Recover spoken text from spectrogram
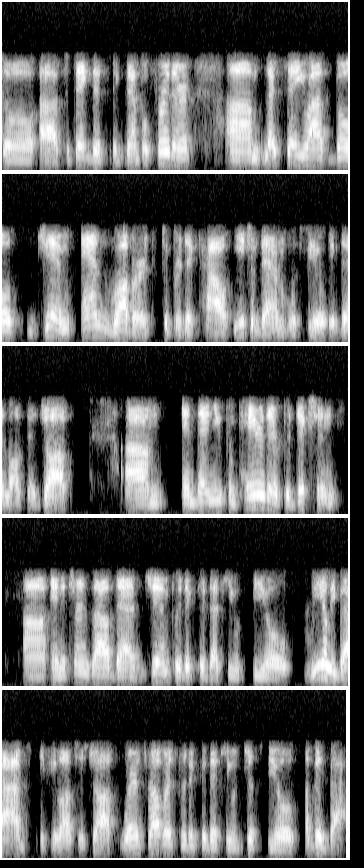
So, uh, to take this example further, um, let's say you ask both Jim and Robert to predict how each of them would feel if they lost their job. Um, and then you compare their predictions uh, and it turns out that Jim predicted that he would feel really bad if he lost his job, whereas Robert predicted that he would just feel a bit bad.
